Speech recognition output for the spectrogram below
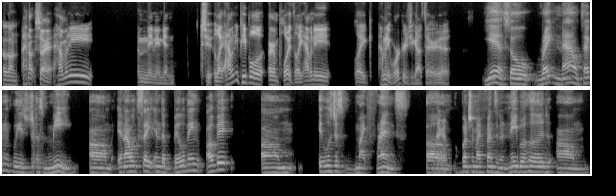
Oh, go on. how sorry, how many maybe I'm getting too like how many people are employed? Like how many like how many workers you got there? Yeah. Yeah, so right now, technically, it's just me. Um, and I would say in the building of it, um, it was just my friends. Um, a bunch of my friends in the neighborhood, um,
